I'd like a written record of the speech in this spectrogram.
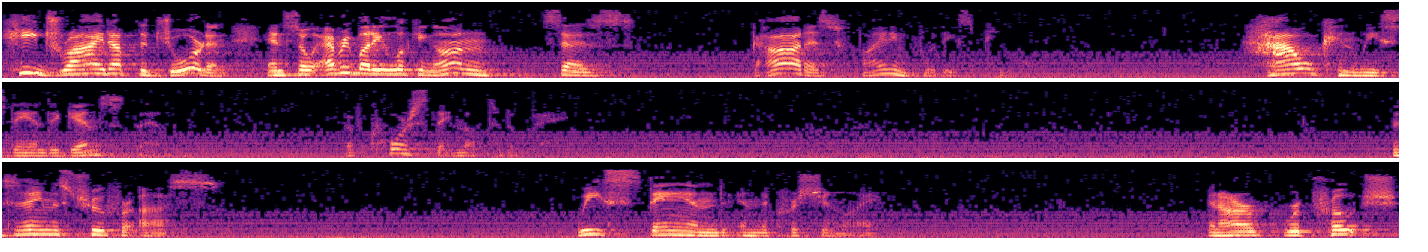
He dried up the Jordan. And so everybody looking on says, God is fighting for these people. How can we stand against them? Of course, they melted away. The same is true for us. We stand in the Christian life and our reproach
